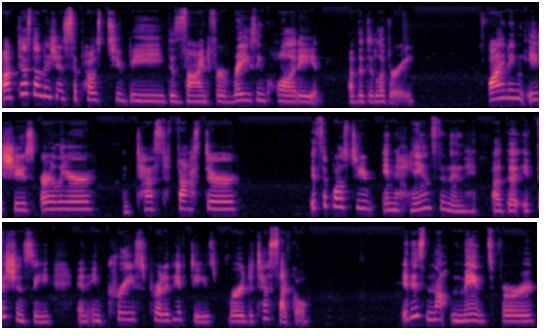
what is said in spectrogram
um, test automation is supposed to be designed for raising quality of the delivery, finding issues earlier and test faster. It's supposed to enhance the, uh, the efficiency and increase productivity for the test cycle. It is not meant for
